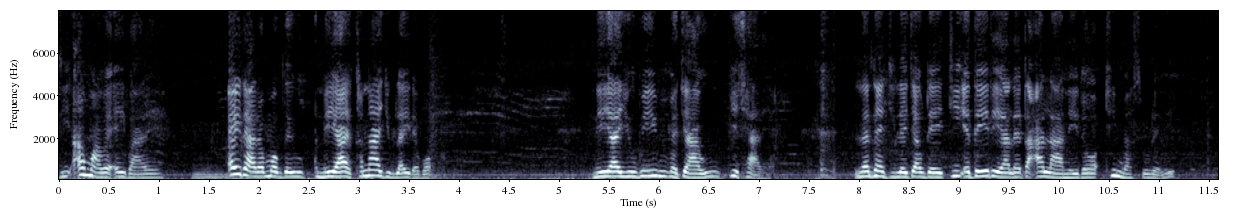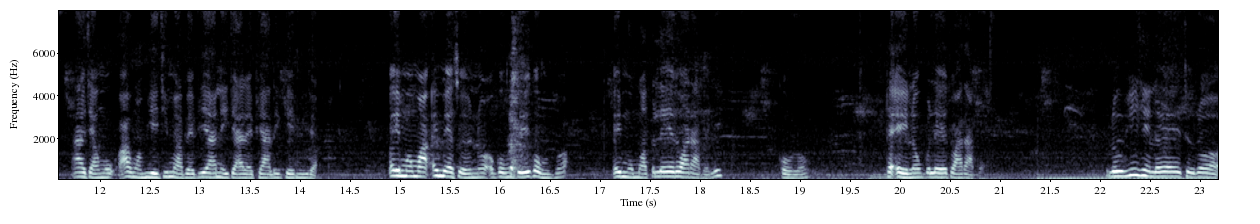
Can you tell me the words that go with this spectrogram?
ဒီအောက်မှာပဲအိတ်ပါတယ်အိတ်တာတော့မဟုတ်သေးဘူးနေရာခဏယူလိုက်တယ်ပေါ့နေရာယူပြီးမကြဘူးပြစ်ချတယ်လက်နဲ့ကြီးလဲကြောက်တယ်ကြီးအသေးတွေကလည်းတအားလာနေတော့ထိမှဆိုးတယ်လေအားကြောင့်မို့အောက်မှာမြေကြီးမှာပဲပြားနေကြတယ်ဖျားလေးခင်းပြီးတော့အိမ်မမအိမ်မဲ့ဆိုရင်တော့အကုန်သေးကုန်ပြီပေါ့အိမ်မမပလဲသွားတာပဲလေအကုန်လုံးတအိမ်လုံးပလဲသွားတာပဲဘလို့ဖြစ်ရှင်လဲဆိုတော့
